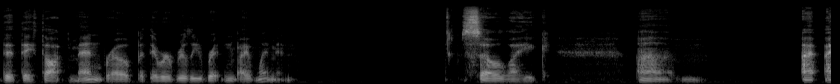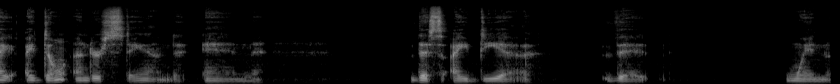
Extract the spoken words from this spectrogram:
that they thought men wrote, but they were really written by women. So, like, um, I, I, I don't understand in this idea that when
